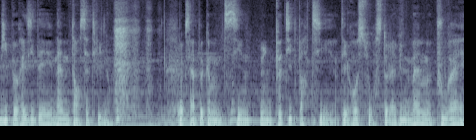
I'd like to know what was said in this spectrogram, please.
qui peut résider même dans cette ville. Donc c'est un peu comme si une, petite partie des ressources de la ville même pourrait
